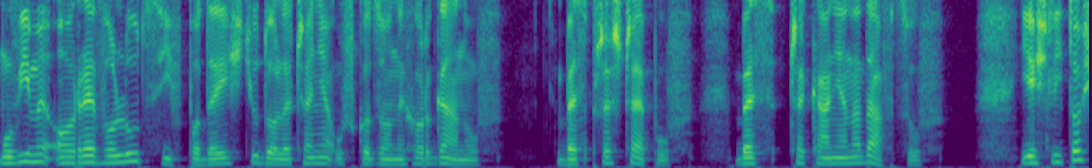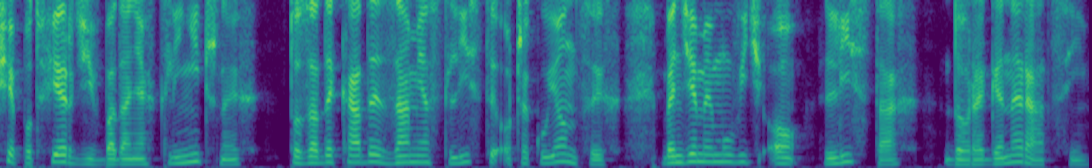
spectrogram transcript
mówimy o rewolucji w podejściu do leczenia uszkodzonych organów, bez przeszczepów, bez czekania na dawców. Jeśli to się potwierdzi w badaniach klinicznych, to za dekadę zamiast listy oczekujących będziemy mówić o listach do regeneracji.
